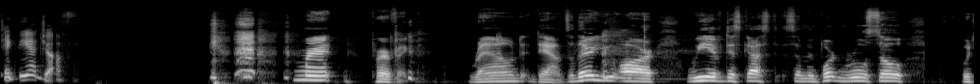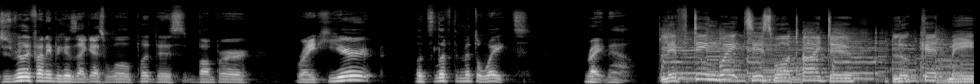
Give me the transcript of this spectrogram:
Take the edge off. Perfect. Round down. So there you are. We have discussed some important rules. So, which is really funny because I guess we'll put this bumper right here. Let's lift the mental weights right now. Lifting weights is what I do. Look at me.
